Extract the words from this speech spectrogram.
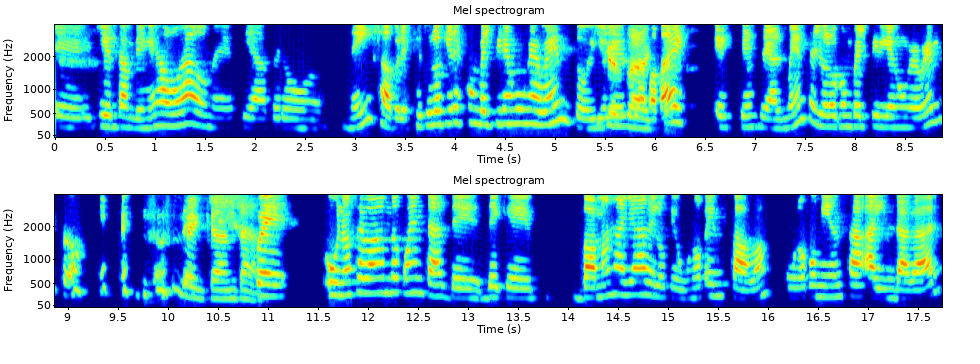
eh, quien también es abogado, me decía, pero Neisa, pero es que tú lo quieres convertir en un evento. Y yo le decía, papá, es es que realmente yo lo convertiría en un evento. Me encanta. Pues uno se va dando cuenta de, que va más allá de lo que uno pensaba, uno comienza a indagar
